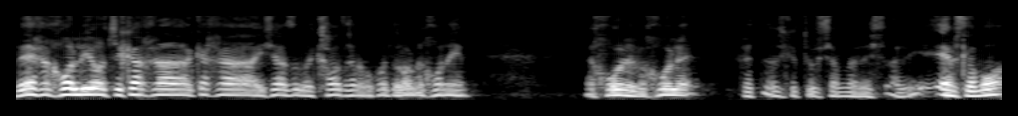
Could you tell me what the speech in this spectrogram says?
ואיך יכול להיות שככה, ככה האישה הזאת לקחה אותך למקומות הלא נכונים, וכולי וכולי. כתוב שם על אם שלמה,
